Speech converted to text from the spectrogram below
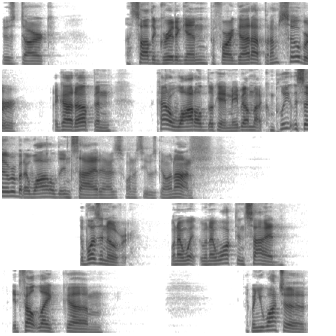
It was dark. I saw the grid again before I got up, but I'm sober. I got up and kind of waddled. Okay, maybe I'm not completely sober, but I waddled inside and I just want to see what's going on. It wasn't over. When I went when I walked inside, it felt like um like when you watch a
